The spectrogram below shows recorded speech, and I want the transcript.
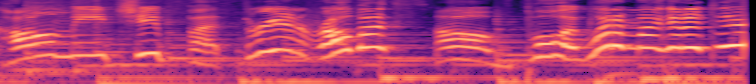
Call me cheap, but 300 Robux? Oh boy, what am I gonna do?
